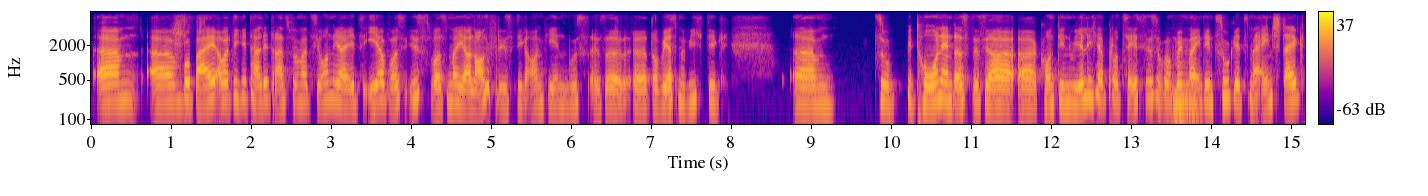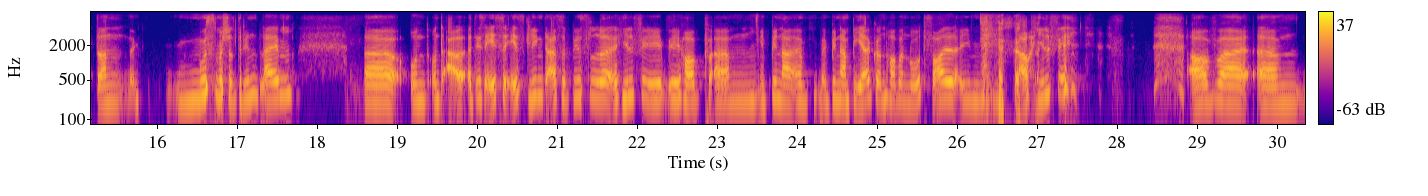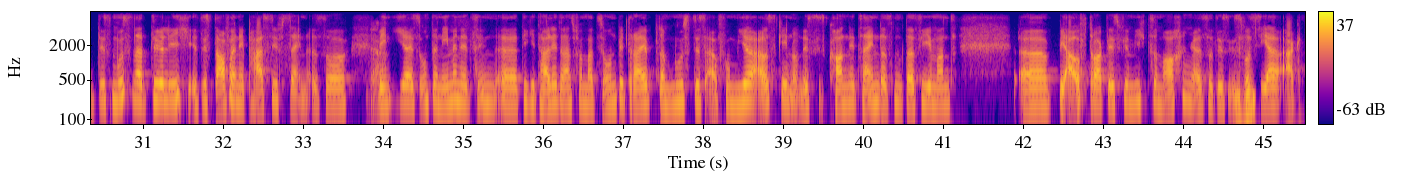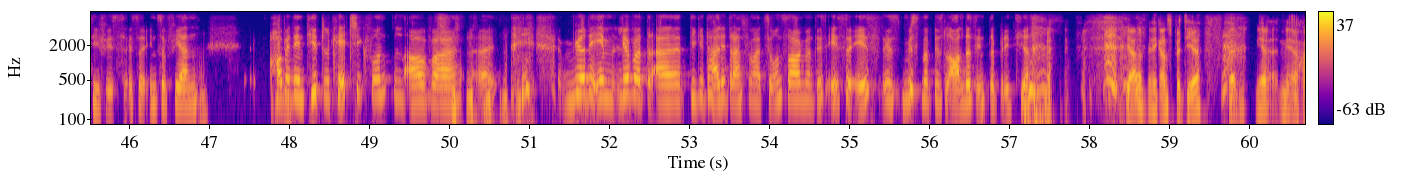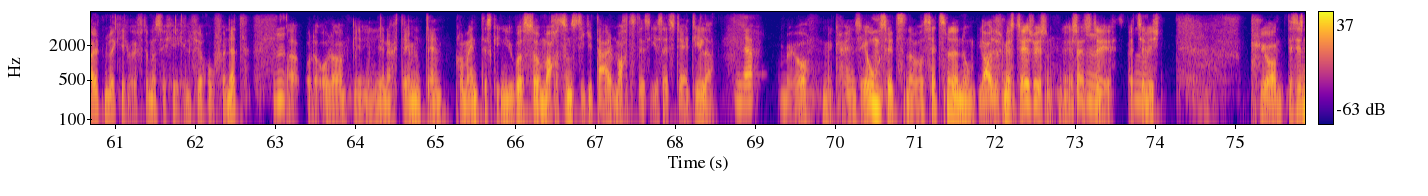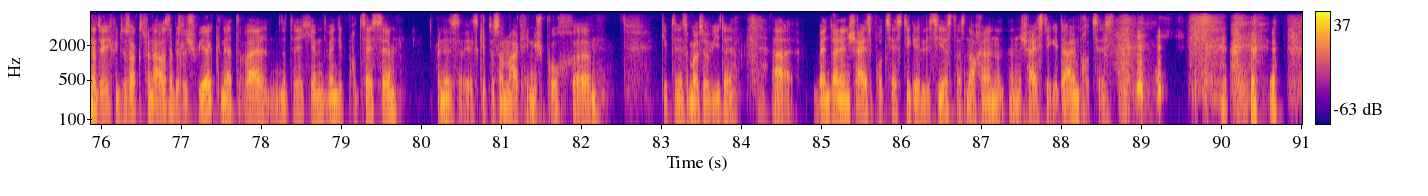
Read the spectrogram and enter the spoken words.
Ähm, äh, wobei aber digitale Transformation ja jetzt eher was ist, was man ja langfristig angehen muss. Also äh, da wäre es mir wichtig, ähm, zu betonen, dass das ja ein kontinuierlicher Prozess ist, aber mhm. wenn man in den Zug jetzt mal einsteigt, dann muss man schon drin bleiben. Äh, und, und das SOS klingt also ein bisschen Hilfe. Ich, hab, ähm, ich, bin, ich bin am Berg und habe einen Notfall, ich brauche Hilfe. Aber ähm, das muss natürlich, das darf ja nicht passiv sein. Also ja. wenn ihr als Unternehmen jetzt in äh, digitale Transformation betreibt, dann muss das auch von mir ausgehen und es kann nicht sein, dass, dass jemand äh, beauftragt ist, für mich zu machen. Also das ist mhm. was sehr Aktives. Also insofern mhm habe den Titel catchy gefunden, aber äh, würde eben lieber äh, digitale Transformation sagen und das SOS, das müsste man ein bisschen anders interpretieren. ja, da bin ich ganz bei dir. Wir, wir erhalten wirklich öfter mal solche Hilferufe, nicht? Mhm. Oder, oder je nachdem, dein Proment des Gegenübers so, macht es uns digital, macht es das, ihr seid die ITler. Ja. Ja, wir können es eh umsetzen, aber was setzen wir denn um? Ja, das müsst ihr eh wissen. Ihr seid mhm. die Spezialisten. Mhm ja, das ist natürlich, wie du sagst, von außen ein bisschen schwierig, nicht? weil natürlich, ähm, wenn die Prozesse, wenn es, es gibt so einen markigen Spruch, äh, gibt den jetzt mal so wieder, äh, wenn du einen Scheißprozess digitalisierst, hast du nachher einen, einen scheiß digitalen Prozess.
